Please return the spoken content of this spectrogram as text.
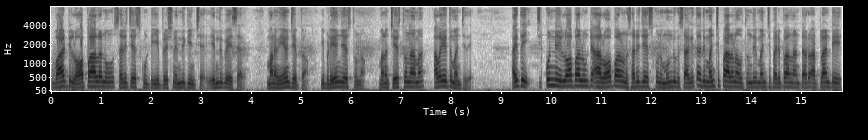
వాటి లోపాలను సరి చేసుకుంటే ఈ ప్రశ్న ఎందుకు ఇచ్చే ఎందుకు వేశారు? మనం ఏం చెప్పాం? ఇప్పుడు ఏం చేస్తున్నాం? మనం చేస్తున్నామా? అలాగైతే మంచిదే. అయితే కొన్ని లోపాలు ఉంటే ఆ లోపాలను సరి చేసుకుని ముందుకు సాగితే అది మంచి పాలన అవుతుంది మంచి పరిపాలన అంటారు. అట్లాంటి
